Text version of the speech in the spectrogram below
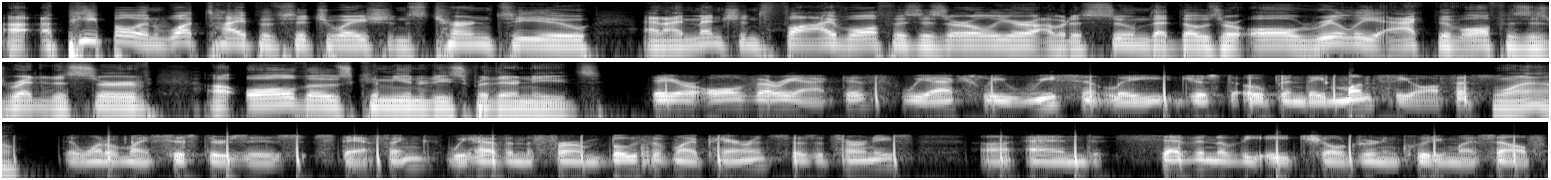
Uh, people in what type of situations turn to you? And I mentioned five offices earlier. I would assume that those are all really active offices ready to serve all those communities for their needs. They are all very active. We actually recently just opened a Monsey office. Wow. That one of my sisters is staffing. We have in the firm both of my parents as attorneys, uh, and seven of the eight children, including myself, uh,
